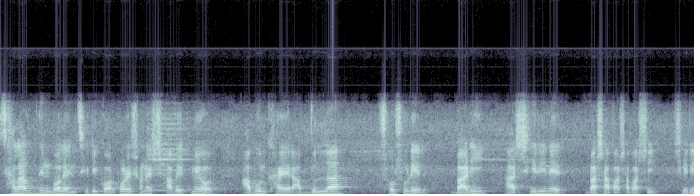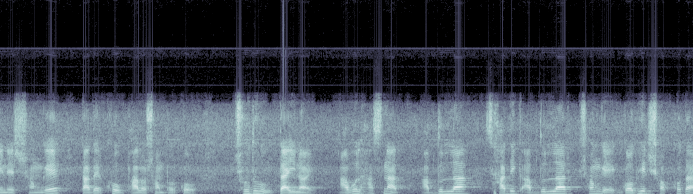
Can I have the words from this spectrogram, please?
সালাউদ্দিন বলেন, সিটি কর্পোরেশনের সাবেক মেয়র আবুল খায়ের আবদুল্লাহ শ্বশুরের বাড়ি আর শিরিনের বাসা পাশাপাশি শিরিনের সঙ্গে তাদের খুব ভালো সম্পর্ক। শুধু তাই নয়, আবুল হাসনাত আবদুল্লাহ সাদিক আবদুল্লার সঙ্গে গভীর সখ্যতা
